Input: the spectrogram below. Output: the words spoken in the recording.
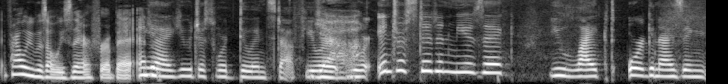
it probably was always there for a bit. And yeah, you just were doing stuff. You Yeah. were you were interested in music. You liked organizing.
